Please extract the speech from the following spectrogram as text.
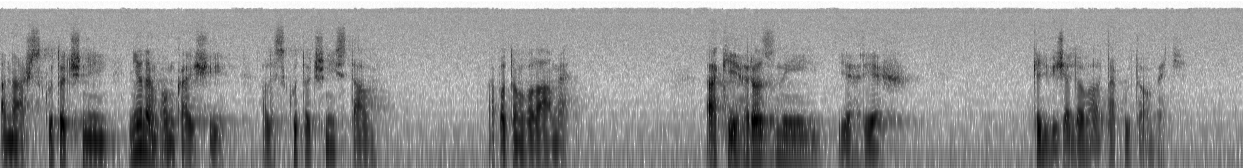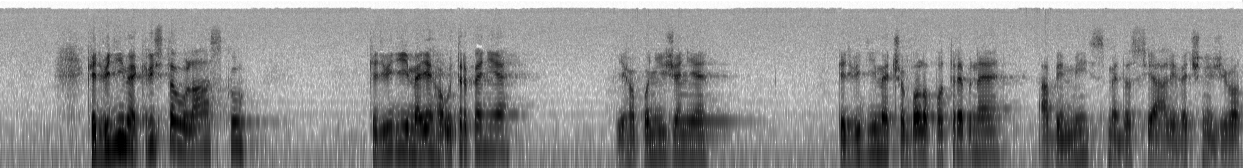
a náš skutočný, nielen vonkajší, ale skutočný stav. A potom voláme, aký hrozný je hriech keď vyžadoval takúto obeď. Keď vidíme Kristovú lásku, keď vidíme jeho utrpenie, jeho poníženie, keď vidíme, čo bolo potrebné, aby my sme dosiahli väčší život,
